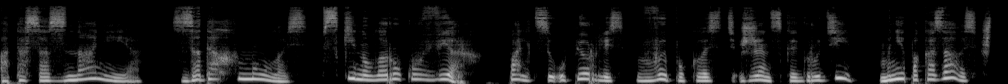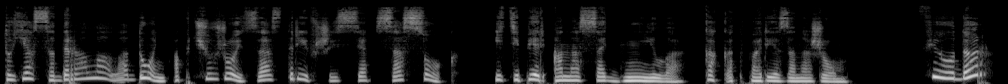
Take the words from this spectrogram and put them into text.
От осознания задохнулась, вскинула руку вверх. Пальцы уперлись в выпуклость женской груди. Мне показалось, что я содрала ладонь об чужой заострившийся сосок. И теперь она соднила, как от пореза ножом. «Федор?»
